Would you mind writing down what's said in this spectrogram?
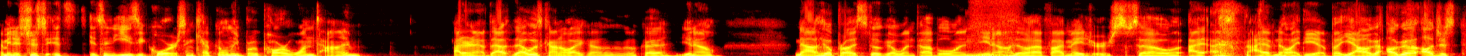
I mean it's just it's it's an easy course and Koepka only broke par one time. I don't know. That that was kind of like oh okay you know. Now he'll probably still go win pebble and you know he'll have five majors so i i, I have no idea. But yeah i'll go i'll go i'll just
